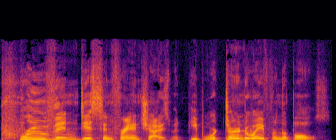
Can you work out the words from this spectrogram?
proven disenfranchisement. People were turned away from the polls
